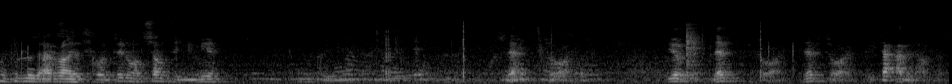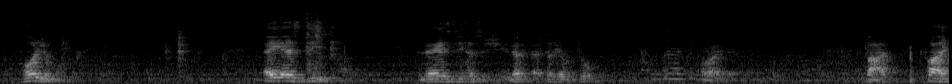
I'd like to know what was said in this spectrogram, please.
overload على الرايت continuous shunting يمين left to right. يركض left to right. left to right يتعب الهارت فوليوم ASD نفس الشيء. Left atrium to right. بعد 5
